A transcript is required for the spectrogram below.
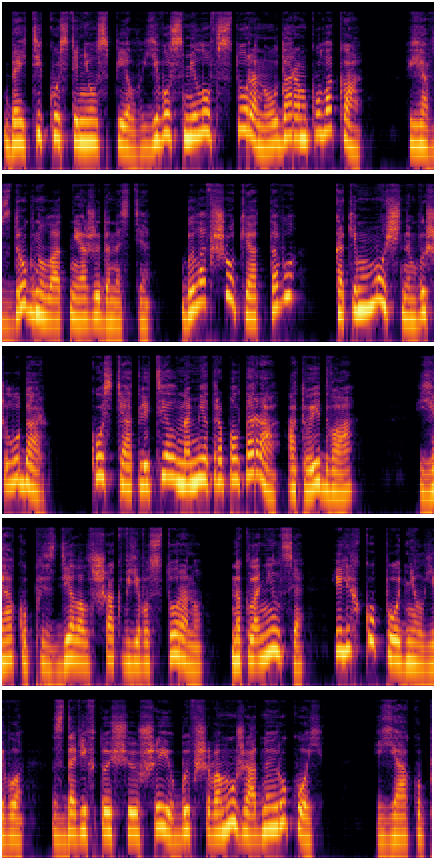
Дойти Костя не успел, его смело в сторону ударом кулака. Я вздрогнула от неожиданности, была в шоке от того, каким мощным вышел удар. Костя отлетел на метра полтора, а то и два. Якуб сделал шаг в его сторону, наклонился и легко поднял его, сдавив тощую шею бывшего мужа одной рукой. Якуб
